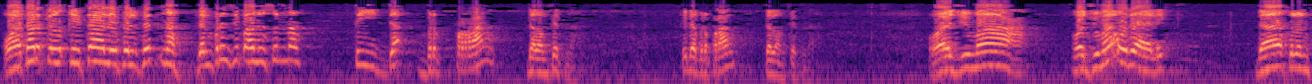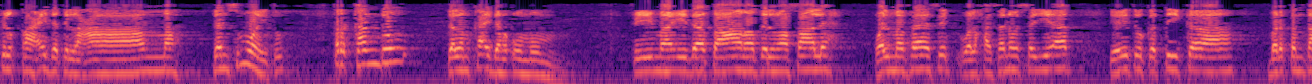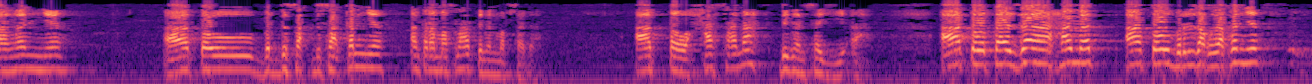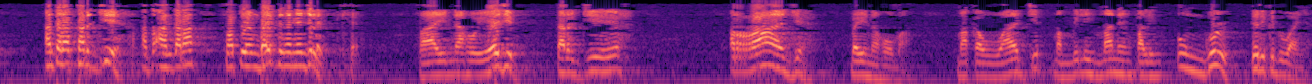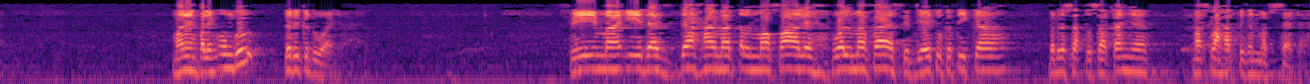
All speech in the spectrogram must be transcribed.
Wa tarkil qitali fil fitnah. Dan prinsip ahli sunnah tidak berperang dalam fitnah. Tidak berperang dalam fitnah. Wa juma' wa juma'u dhalik dakhilun fil qa'idatil 'ammah dan semua itu terkandung dalam kaidah umum. Fima idza ta'aratil masalih wal mafasid wal hasanah sayyiat yaitu ketika bertentangannya atau berdesak-desakannya antara maslahat dengan mafsadah atau hasanah dengan sayyi'ah atau tazahamat atau berdesak-desakannya antara tarjih atau antara satu yang baik dengan yang jelek. Fainahu yajib tarjih rajih bainahuma. maka wajib memilih mana yang paling unggul dari keduanya. Mana yang paling unggul dari keduanya. Fima idza izdahamat al-masalih wal mafasid yaitu ketika berdesak-desakannya maslahat dengan mafsadah.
